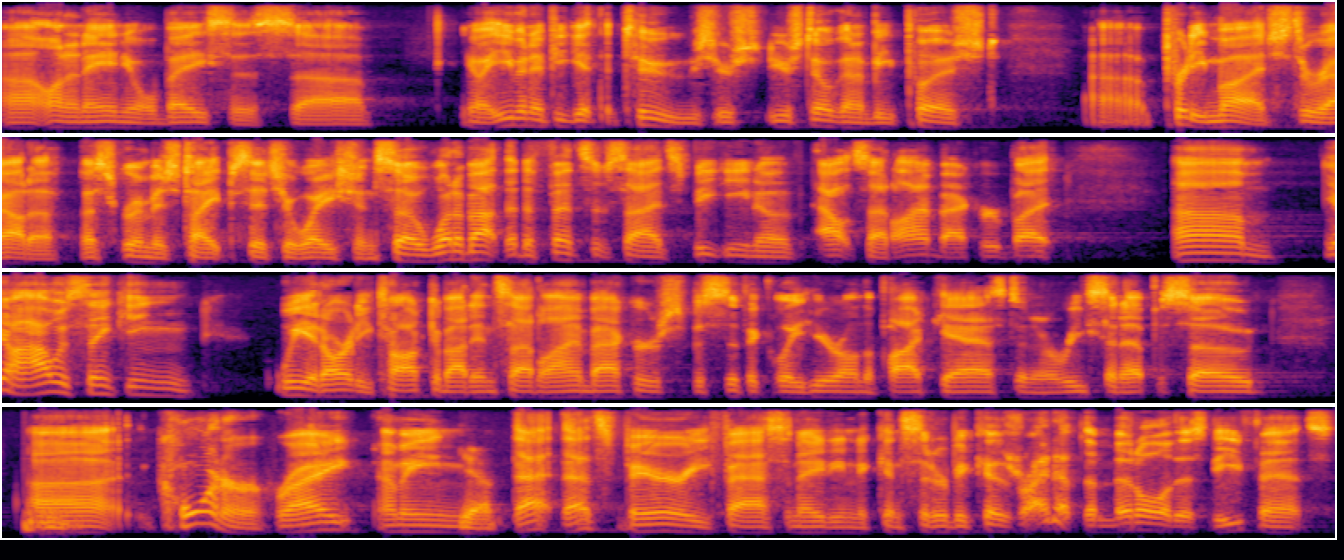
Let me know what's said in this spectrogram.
uh, on an annual basis. Uh, you know, even if you get the twos, you're you're still going to be pushed uh, pretty much throughout a, a scrimmage type situation. So, what about the defensive side? Speaking of outside linebacker, but um, you know, I was thinking we had already talked about inside linebackers specifically here on the podcast in a recent episode. Uh, corner, right? I mean, yeah. that that's very fascinating to consider because right up the middle of this defense,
